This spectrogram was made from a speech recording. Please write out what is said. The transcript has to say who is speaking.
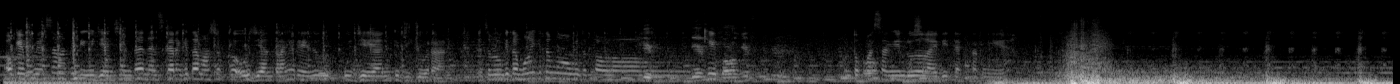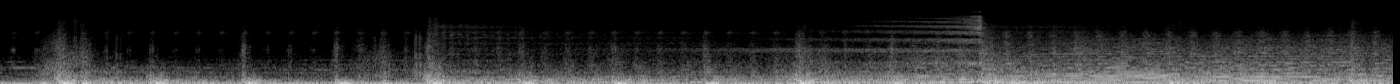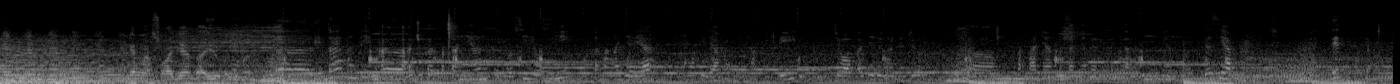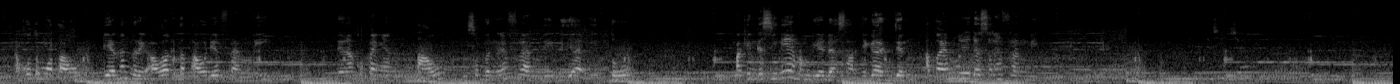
Speaker 1: Oke, pemirsa masih di ujian cinta dan sekarang kita masuk ke ujian terakhir yaitu ujian kejujuran. Dan sebelum kita mulai kita mau minta tolong
Speaker 2: Kif, Kif,
Speaker 1: Kif,
Speaker 2: tolong Kif.
Speaker 1: untuk pasangin dulu lie detectornya ya.
Speaker 3: Aku tuh mau tahu dia kan dari awal kita tahu dia friendly. Dan aku pengen tahu sebenarnya friendly dia itu makin ke sini emang dia dasarnya ganjen atau emang dia dasarnya friendly?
